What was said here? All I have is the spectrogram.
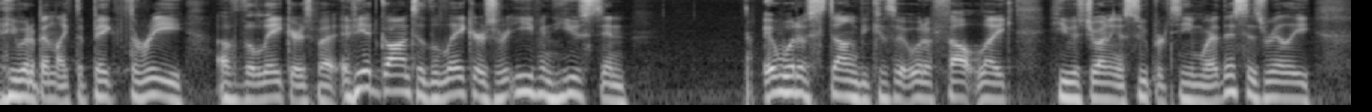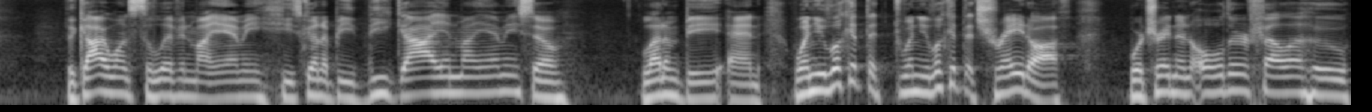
He would have been like the big three of the Lakers. But if he had gone to the Lakers or even Houston, it would have stung because it would have felt like he was joining a super team where this is really the guy wants to live in Miami. He's going to be the guy in Miami. So let him be. And when you look at the when you look at the trade off, we're trading an older fella who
